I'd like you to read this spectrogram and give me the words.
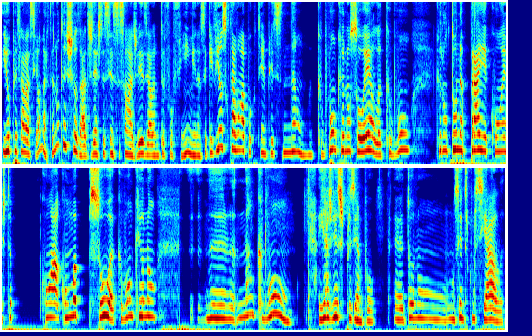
e eu pensava assim, oh Marta, não tens saudades desta sensação às vezes? Ela é muito fofinha não sei o quê. Viam-se que estavam há pouco tempo e eu disse, não, que bom que eu não sou ela, que bom que eu não estou na praia com esta com, a, com uma pessoa, que bom que eu não não, que bom. E às vezes, por exemplo estou num, num, centro comercial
